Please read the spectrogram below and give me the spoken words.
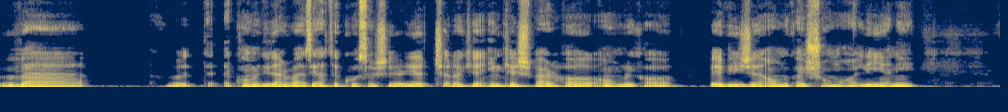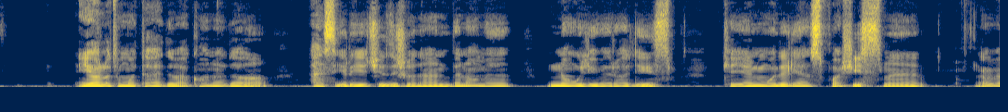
و کمدی در وضعیت کسوشریه چرا که این کشورها آمریکا به ویژه آمریکای شمالی یعنی ایالات متحده و کانادا اسیر یه چیزی شدن به نام نولیبرالیسم که یه مدلی از فاشیسم و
